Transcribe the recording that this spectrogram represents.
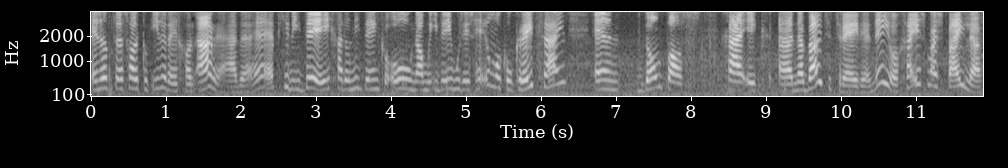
En dat uh, zal ik ook iedereen gewoon aanraden. Hè? Heb je een idee, ga dan niet denken: oh, nou, mijn idee moet eerst helemaal concreet zijn. En dan pas ga ik naar buiten treden. Nee joh, ga eerst maar spelen.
